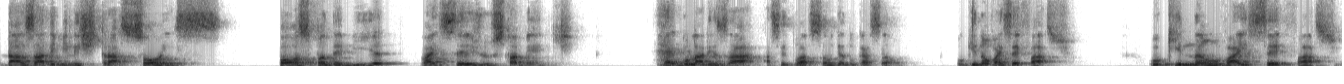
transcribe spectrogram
das administrações pós-pandemia vai ser justamente regularizar a situação de educação, o que não vai ser fácil. O que não vai ser fácil.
